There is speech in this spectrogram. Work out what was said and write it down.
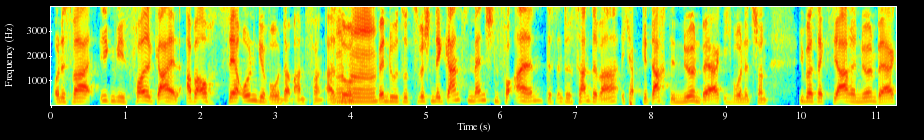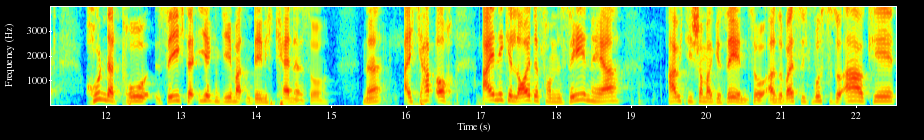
und es war irgendwie voll geil, aber auch sehr ungewohnt am Anfang. Also, wenn du so zwischen den ganzen Menschen vor allem, das Interessante war, ich habe gedacht, in Nürnberg, ich wohne jetzt schon über sechs Jahre in Nürnberg, 100 pro sehe ich da irgendjemanden, den ich kenne, so. Ne? Ich habe auch einige Leute vom Sehen her, habe ich die schon mal gesehen, so. Also, weißt du, ich wusste so, ah, okay,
